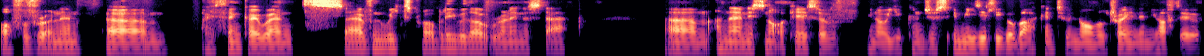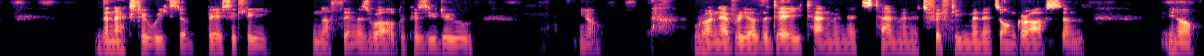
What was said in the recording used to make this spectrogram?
off of running. Um, I think I went seven weeks probably without running a step. Um, and then it's not a case of, you know, you can just immediately go back into normal training. You have to, the next few weeks are basically nothing as well because you do, you know, run every other day, 10 minutes, 10 minutes, 15 minutes on grass. And, you know,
